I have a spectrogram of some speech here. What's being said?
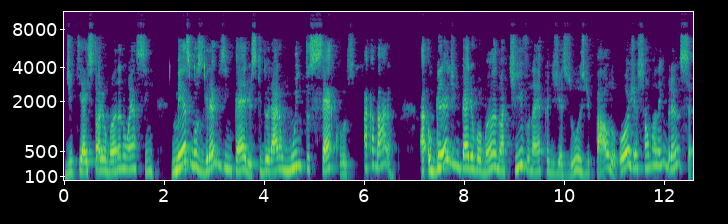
de que a história humana não é assim. Mesmo os grandes impérios que duraram muitos séculos acabaram. O grande império romano, ativo na época de Jesus, de Paulo, hoje é só uma lembrança.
